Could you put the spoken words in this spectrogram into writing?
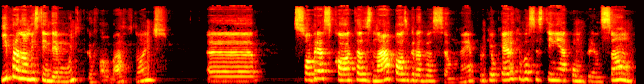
E para não me estender muito, porque eu falo bastante, uh, sobre as cotas na pós-graduação, né? Porque eu quero que vocês tenham a compreensão,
